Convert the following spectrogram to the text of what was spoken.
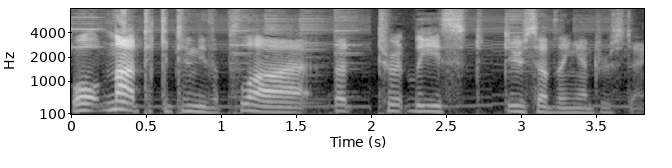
Well, not to continue the plot, but to at least do something interesting.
